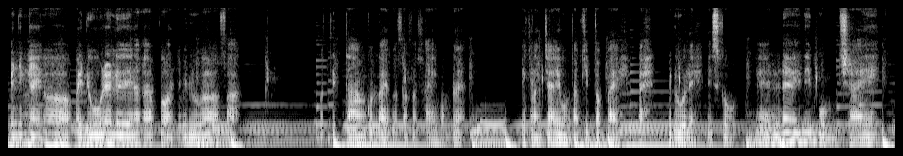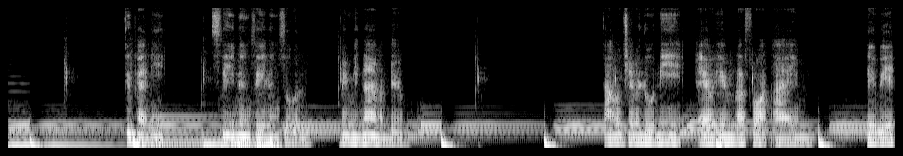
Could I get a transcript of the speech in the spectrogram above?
เป็นยังไงก็ไปดูได้เลยนะครับ ก่อนจะไปดูก็ฝากกดติดตามกดไลค์กด subscribe ผมด้วยเป็นกำลังใจให้ผมทำคลิปต่อไปไปไปดูเลย let's go แผนแรกที่ผมใช้ คือแผนนี้ C หนึ่ง C หนึ่งศูนย์ไม่มีหน้าเหมือนเดิมกลางลูกใช้เป็นลูนี่ LM รัสฟอร์ด RM เดวิด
